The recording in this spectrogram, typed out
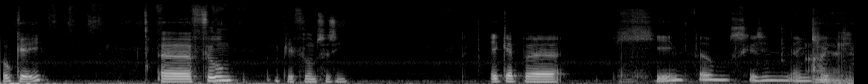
Oké. Eh, film. Heb je films gezien? Ik heb eh, geen films gezien, denk Ah, ik. ja, ja.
